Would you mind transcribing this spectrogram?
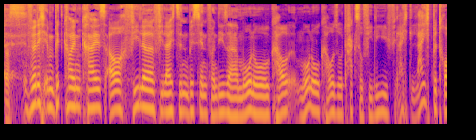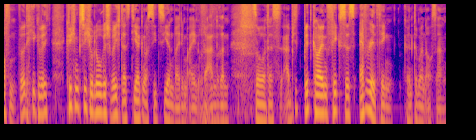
das- würde ich im Bitcoin-Kreis auch viele, vielleicht sind ein bisschen von dieser Monokau Monokausotaxophilie vielleicht leicht betroffen. Würde ich, würde ich, küchenpsychologisch würde ich das diagnostizieren bei dem einen oder anderen. So, das Bitcoin fixes everything, könnte man auch sagen.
